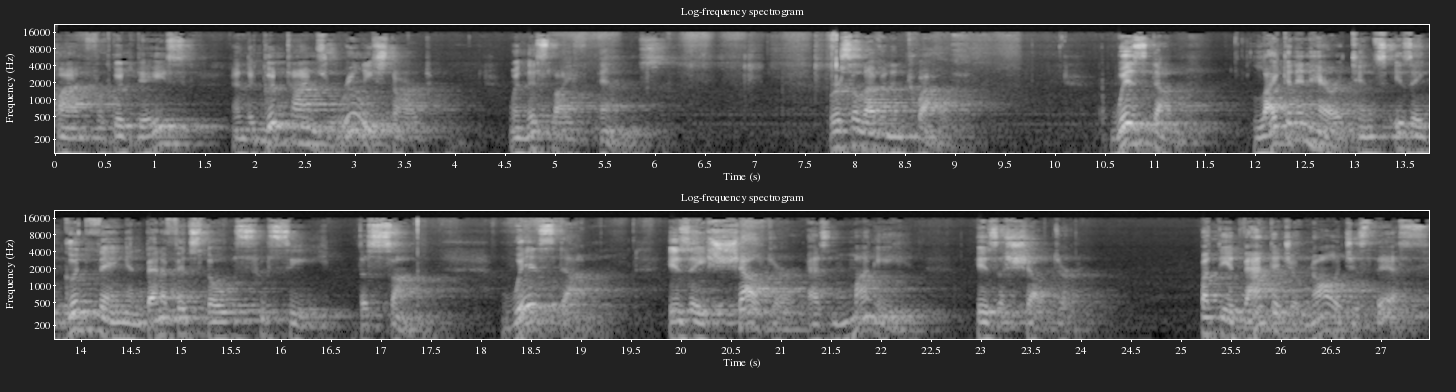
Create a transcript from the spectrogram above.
plan for good days, and the good times really start when this life ends. Verse 11 and 12. Wisdom, like an inheritance, is a good thing and benefits those who see the sun. Wisdom is a shelter as money is a shelter. But the advantage of knowledge is this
